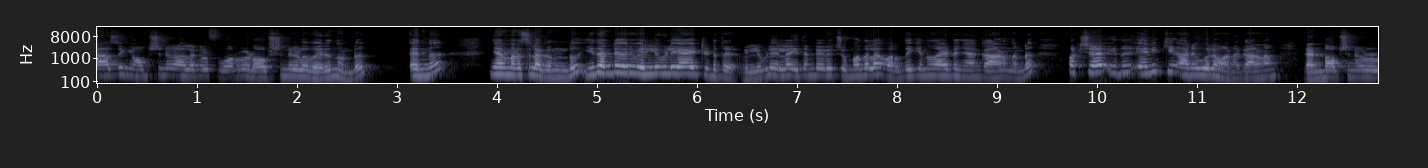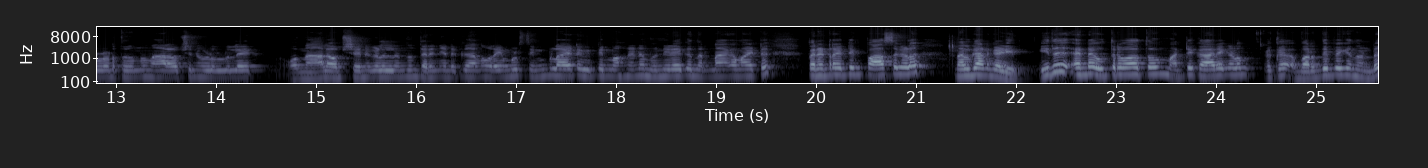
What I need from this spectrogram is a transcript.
പാസിംഗ് ഓപ്ഷനുകൾ അല്ലെങ്കിൽ ഫോർവേഡ് ഓപ്ഷനുകൾ വരുന്നുണ്ട് എന്ന് ഞാൻ മനസ്സിലാക്കുന്നുണ്ട്. ഇതെന്റെ ഒരു വെല്ലുവിളിയായിട്ടെടുത്ത് വെല്ലുവിളിയല്ല ഇതെന്റെ ഒരു ചുമതല വർദ്ധിക്കുന്നതായിട്ട് ഞാൻ കാണുന്നുണ്ട്. പക്ഷേ ഇത് എനിക്ക് അനുകൂലമാണ്. കാരണം രണ്ട് ഓപ്ഷനുകളുള്ളടത്ത് നിന്ന് നാല് ഓപ്ഷനുകളിലേക്ക് നാല് ഓപ്ഷനുകളിൽ നിന്നും തിരഞ്ഞെടുക്കുക എന്ന് പറയുമ്പോൾ സിമ്പിളായിട്ട് വിപിൻ മോഹനന് മുന്നിലേക്ക് നിർണായകമായിട്ട് പെനട്രേറ്റിംഗ് പാസുകൾ നൽകാൻ കഴിയും. ഇത് എന്റെ ഉത്തരവാദിത്വവും മറ്റു കാര്യങ്ങളും ഒക്കെ വർദ്ധിപ്പിക്കുന്നുണ്ട്.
